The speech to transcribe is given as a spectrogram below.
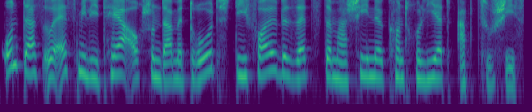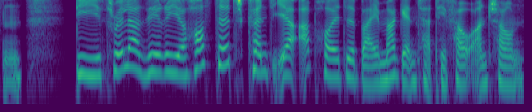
und das US-Militär auch schon damit droht, die voll besetzte Maschine kontrolliert abzuschießen. Die Thriller-Serie Hostage könnt ihr ab heute bei Magenta TV anschauen.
